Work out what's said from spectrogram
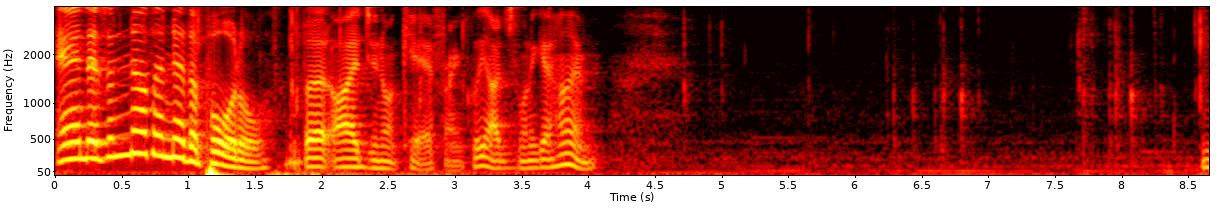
and there's another Nether portal, but I do not care. Frankly, I just want to get home. Oh.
